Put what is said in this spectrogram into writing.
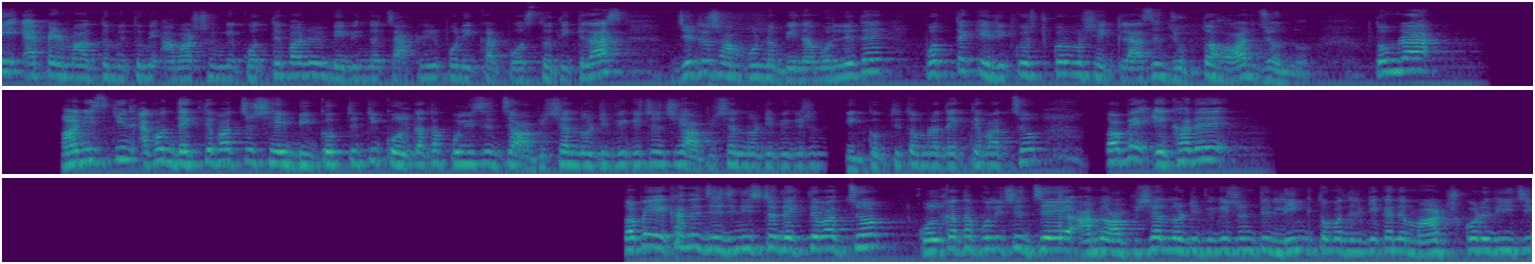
এই অ্যাপের মাধ্যমে তুমি আমার সঙ্গে করতে পারবে বিভিন্ন চাকরির পরীক্ষার প্রস্তুতি ক্লাস, যেটা সম্পূর্ণ বিনামূল্যেতে প্রত্যেককে রিকোয়েস্ট করব সেই ক্লাসে যুক্ত হওয়ার জন্য। তোমরা অন স্ক্রিন এখন দেখতে পাচ্ছ সেই বিজ্ঞপ্তিটি, কলকাতা পুলিশের যে অফিসিয়াল নোটিফিকেশন সেই অফিসিয়াল নোটিফিকেশন বিজ্ঞপ্তি তোমরা দেখতে পাচ্ছ। তবে এখানে তবে এখানে যে জিনিসটা দেখতে পাচ্ছ, কলকাতা পুলিশের যে আমি অফিসিয়াল নোটিফিকেশনটি লিঙ্ক তোমাদেরকে এখানে মার্চ করে দিয়েছি।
